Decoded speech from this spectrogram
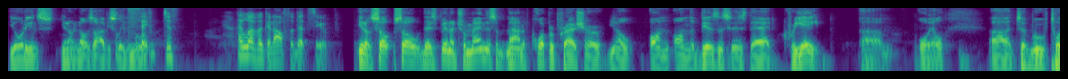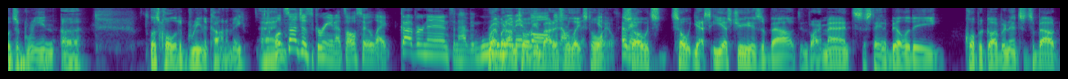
the audience, you know, knows obviously the move? Just, I love a good alphabet soup you know, so so there's been a tremendous amount of corporate pressure, you know, on on the businesses that create um, oil uh, to move towards a green. Let's call it a green economy. And well, it's not just green; it's also like governance and having women right. But I'm talking about as relates to oil. Yeah. Okay. So it's so yes, ESG is about environment, sustainability, corporate governance. It's about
